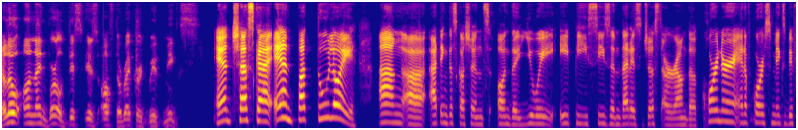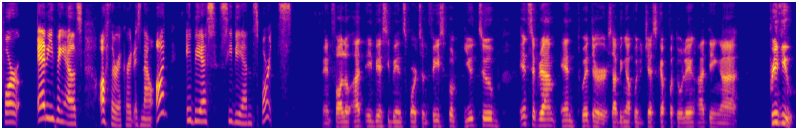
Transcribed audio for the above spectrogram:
Hello, online world. This is Off the Record with Migs. And Cheska and patuloy ang uh, ating discussions on the UAAP season that is just around the corner. And of course, Migs, before anything else, Off the Record is now on ABS-CBN Sports. And follow at ABS-CBN Sports on Facebook, YouTube, Instagram, and Twitter. Sabi nga po ni Cheska, patuloy ang ating uh, preview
